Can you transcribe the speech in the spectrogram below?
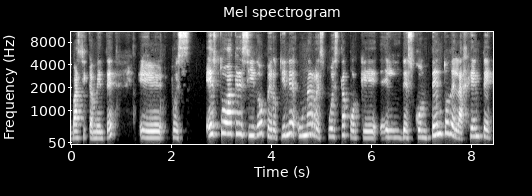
Básicamente, eh, pues esto ha crecido, pero tiene una respuesta porque el descontento de la gente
